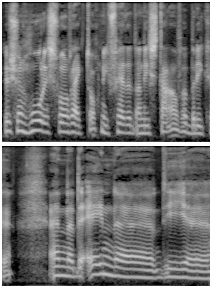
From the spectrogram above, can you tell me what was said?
Dus hun horizon reikt toch niet verder dan die staalfabrieken. En uh, de een uh, die... Uh,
